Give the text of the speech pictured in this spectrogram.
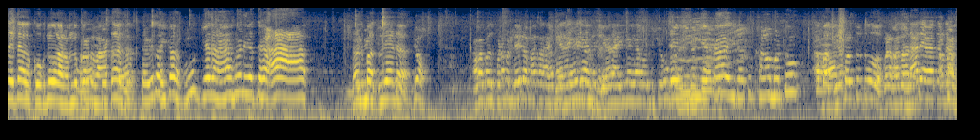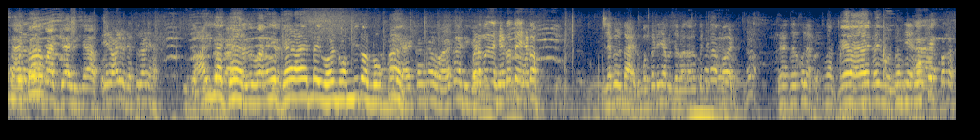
જ એ તો કોકનું રમનું કરો તો વાગ જ તમે તો ઈકર હું ઘેર આયા છો ને એટલે આ. આ બધું જો. હવે બસ ફટાફટ લઈ લો મારા ઘેર આવી ગયા ઘેર આવી ગયા બધું કેવું કરી ઈ એકા ઈ નતું ખાવા મળતું? આ બસ નીકળતું તું. પણ મારે ના રહેવા કે અમાર ના સાહેબ. પાસ ગયેલી છે. એ રાડે બેટા તું રાડે આઈ ગયા ઘેર. ઘેર આયા એટલે વડ નોમની તો લોકો સાયકલ ના વાય કાઢી પણ મને હેડો તો હેડો. એટલે પેલું દાય બંકડી આપણે દરવાજા જા, ઘર ખોલ આપણે. ઘેર આયા આ, આ, પકડ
